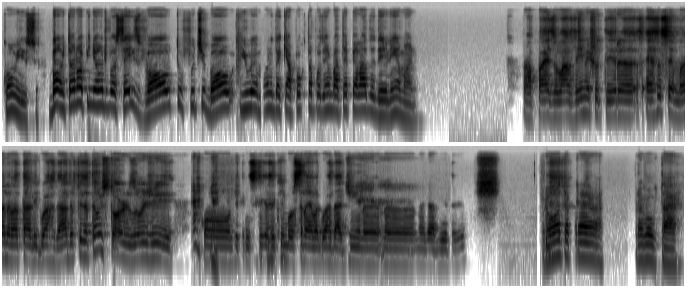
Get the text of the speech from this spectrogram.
com isso. Bom, então na opinião de vocês, volta o futebol e o Emano daqui a pouco tá podendo bater pelada dele, hein, mano? Rapaz, eu lavei minha chuteira essa semana, ela tá ali guardada. Eu fiz até um stories hoje com de tristeza aqui, mostrando ela guardadinha na, na, na gaveta, viu? Pronta para voltar.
